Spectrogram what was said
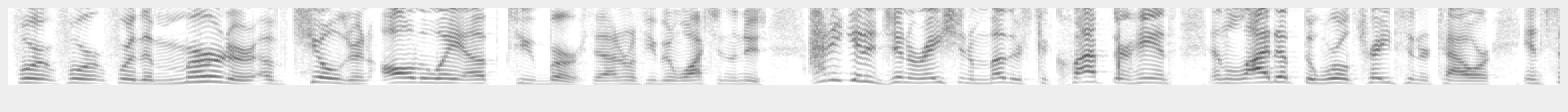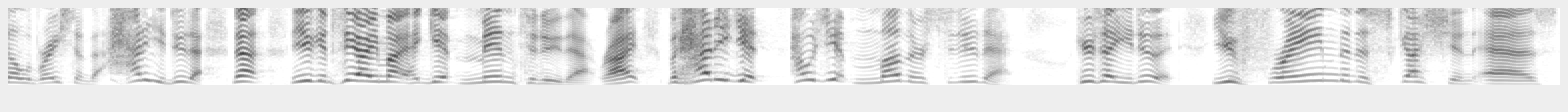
for, for, for the murder of children all the way up to birth? I don't know if you've been watching the news. How do you get a generation of mothers to clap their hands and light up the World Trade Center Tower in celebration of that? How do you do that? Now, you can see how you might get men to do that, right? But how do you get, how would you get mothers to do that? Here's how you do it you frame the discussion as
